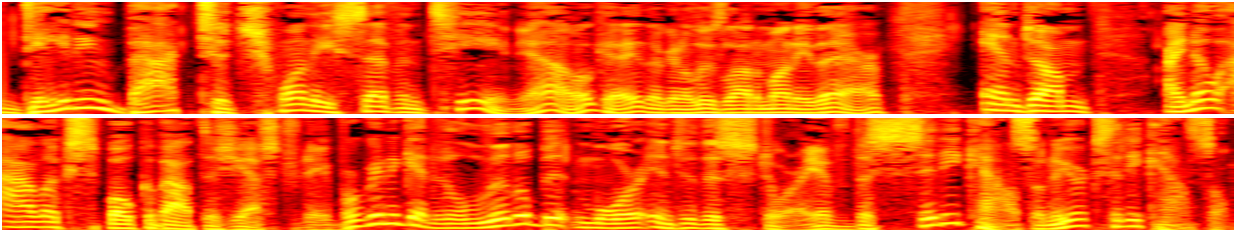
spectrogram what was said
dating back to 2017. Yeah, okay, they're going to lose a lot of money there. And, um, I know Alex spoke about this yesterday, but we're going to get a little bit more into this story of the city council, New York City Council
